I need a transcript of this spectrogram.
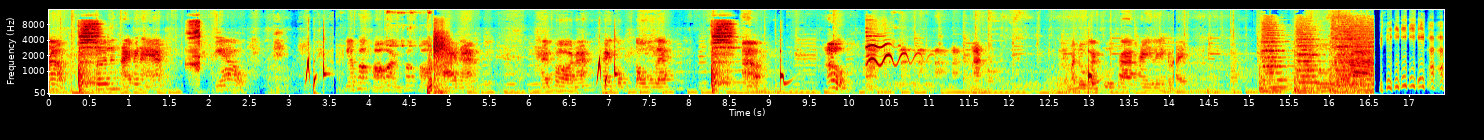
อ้าวเบอร์หนึงหายไปไหนอะแก้วเดี๋ยวพ่อขอก่อนพ่อขอตายนะให้พ่อนะให้ตรงๆเลยอ้าวเอ้ามาเดี๋ยวมาดูกันซูซ่าให้เลขอะไรซูซ่า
